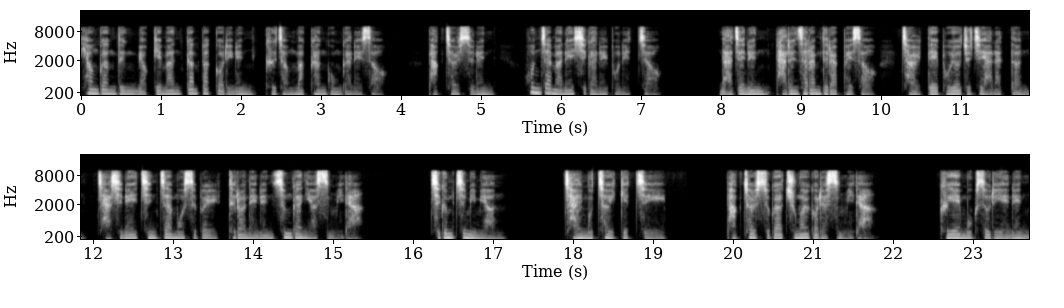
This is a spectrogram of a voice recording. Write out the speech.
형광등 몇 개만 깜빡거리는 그 적막한 공간에서 박철수는 혼자만의 시간을 보냈죠. 낮에는 다른 사람들 앞에서 절대 보여주지 않았던 자신의 진짜 모습을 드러내는 순간이었습니다. 지금쯤이면 잘 묻혀 있겠지. 박철수가 중얼거렸습니다. 그의 목소리에는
